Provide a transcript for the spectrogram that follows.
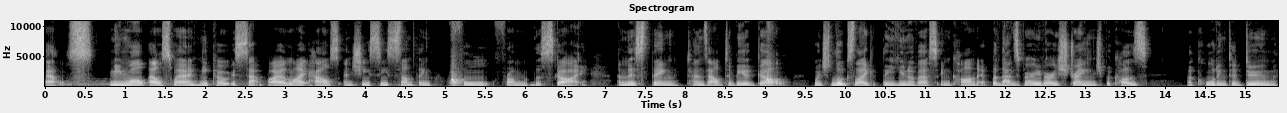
else. Meanwhile, elsewhere, Nico is sat by a lighthouse and she sees something fall from the sky. And this thing turns out to be a girl which looks like the universe incarnate, but that's very, very strange because, according to Doom,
